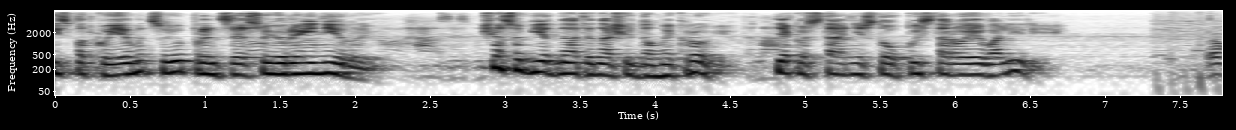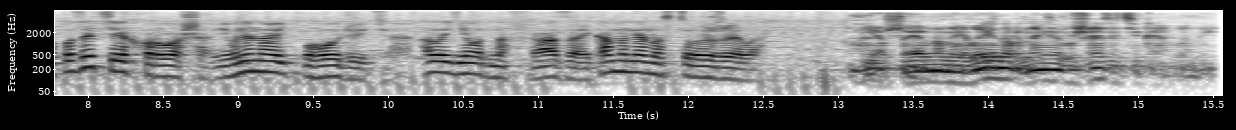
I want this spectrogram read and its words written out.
і спадкоємицею принцесою Рейнірою. Час об'єднати наші доми крові, як останні стовпи старої Валірії. Пропозиція хороша, і вони навіть погоджуються, але є одна фраза, яка мене насторожила. Я впевнений, Лейнор нею вже зацікавлений.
